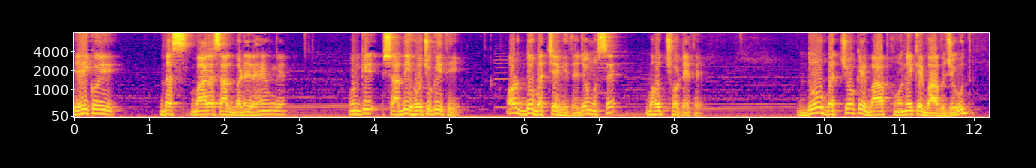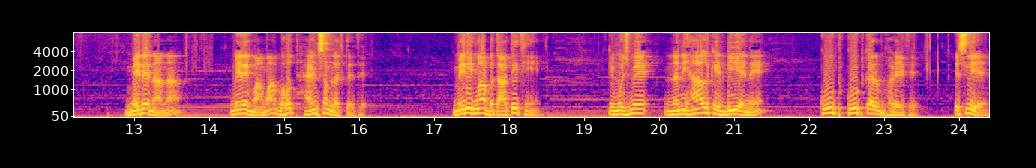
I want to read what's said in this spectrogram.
यही कोई दस बारह साल बड़े रहे होंगे। उनकी शादी हो चुकी थी और दो बच्चे भी थे जो मुझसे बहुत छोटे थे। दो बच्चों के बाप होने के बावजूद मेरे नाना, मेरे मामा बहुत हैंडसम लगते थे। मेरी माँ बताती थी कि मुझमें ननिहाल के डीएनए कूट कूट कर भरे थे, इसलिए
